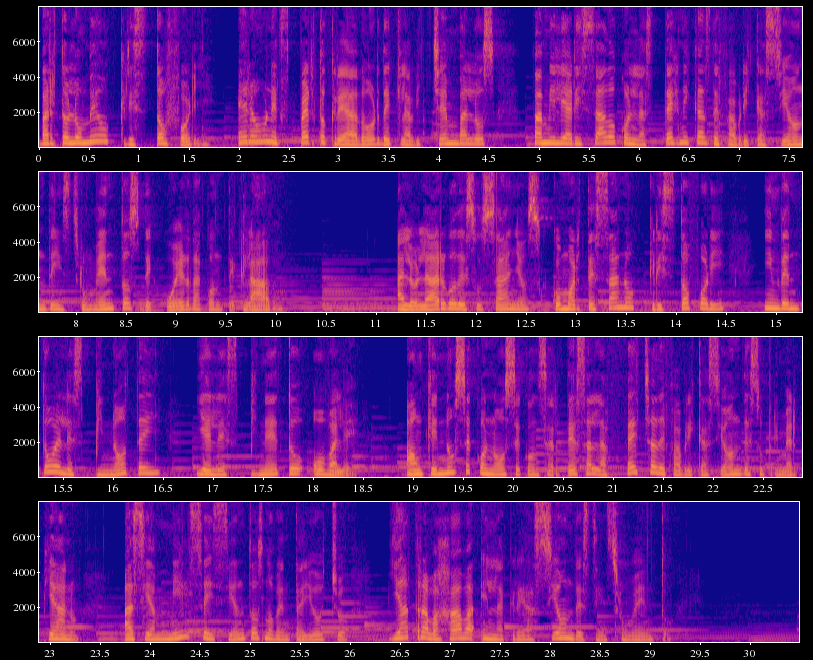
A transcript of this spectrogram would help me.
Bartolomeo Cristofori era un experto creador de clavicémbalos familiarizado con las técnicas de fabricación de instrumentos de cuerda con teclado. A lo largo de sus años como artesano, Cristofori inventó el spinotei y el spineto ovale, aunque no se conoce con certeza la fecha de fabricación de su primer piano, hacia 1698 ya trabajaba en la creación de este instrumento.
